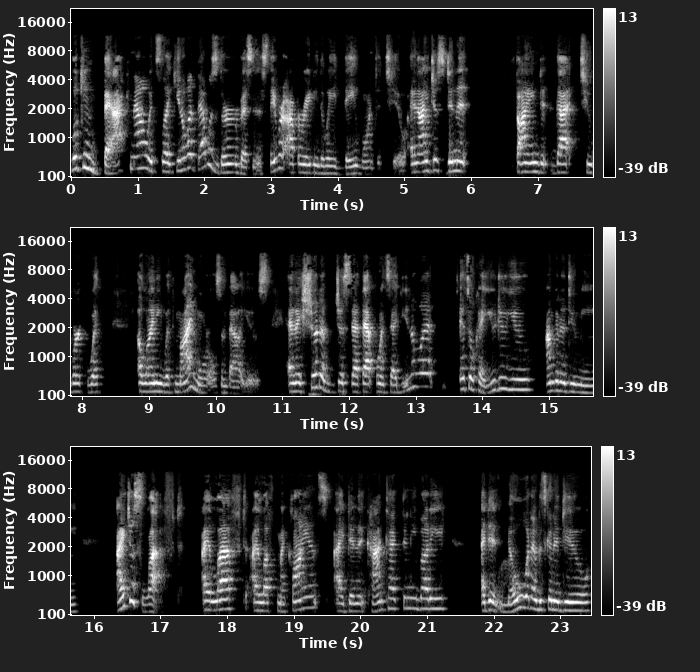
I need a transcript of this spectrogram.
Looking back now, it's like, you know what? That was their business. They were operating the way they wanted to. And I just didn't find that to work with aligning with my morals and values. And I should have just at that point said, you know what? It's okay. You do you. I'm going to do me I just left. I left. I left my clients. I didn't contact anybody. I didn't know what I was going to do.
